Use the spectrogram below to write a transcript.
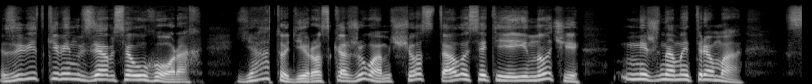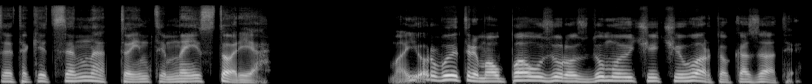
звідки він взявся у горах? Я тоді розкажу вам, що сталося тієї ночі між нами трьома. Все таки це надто інтимна історія. Майор витримав паузу, роздумуючи, чи варто казати,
